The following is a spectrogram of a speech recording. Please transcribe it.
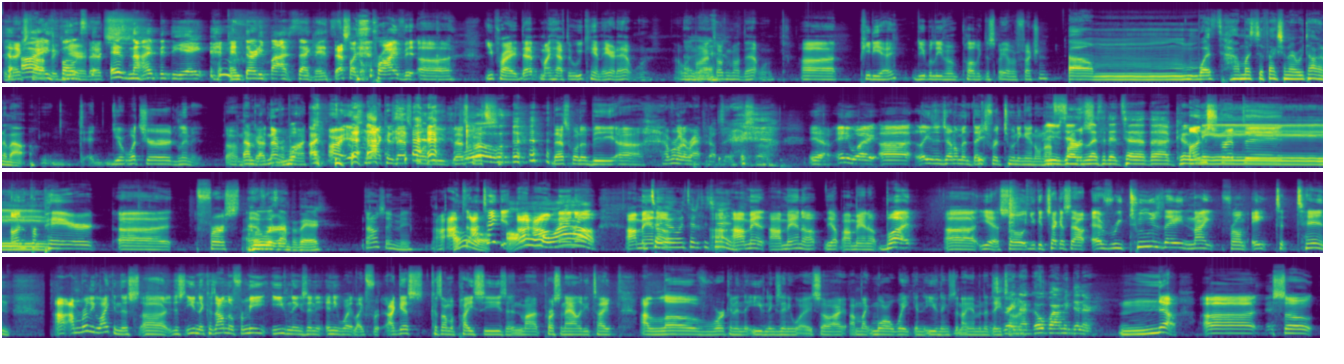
The next All right, topic folks. here. That's it's nine fifty eight and thirty five seconds. that's like a private. uh You probably that might have to. We can't air that one. I wouldn't mind talking about that one. Uh PDA. Do you believe in public display of affection? Um, what's how much affection are we talking about? Your what's your limit? Oh my Um, god, never mind. All right, it's not because that's going to be that's going that's going to be. uh We're going to wrap it up there. So, yeah. Anyway, uh ladies and gentlemen, thanks for tuning in on our You just first listened to the Goonies. Unscripted, unprepared uh first Who ever. was unprepared? No, I'll say me. I, I, Oh. I take it. Oh, I, I'll man wow. up. I'll man up. one the I, chin. I'll man. I'll man up. Yep, I'll man up. But uh, yeah, so you can check us out every Tuesday night from eight to ten. I, I'm really liking this uh, this evening because I don't know. For me, evenings any, anyway. Like for I guess because I'm a Pisces and my personality type, I love working in the evenings anyway. So I, I'm like more awake in the evenings than I am in the It's daytime. great. Now go buy me dinner. No. Uh, so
